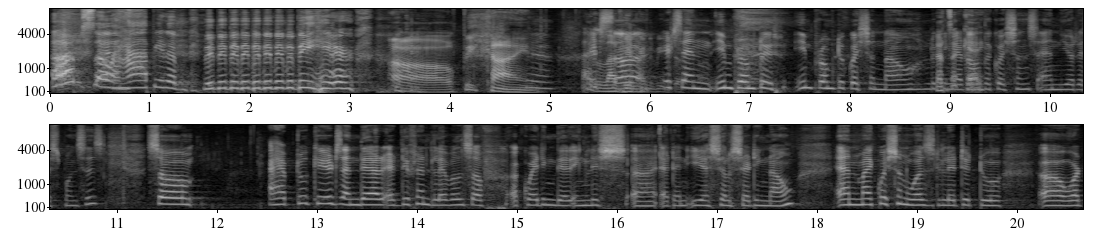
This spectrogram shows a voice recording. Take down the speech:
I'm so happy to be, be, be, be, be, be, be, be here. Oh, be kind. I it's, love uh, you. It's an impromptu impromptu question now, looking That's at all the questions and your responses. So, I have two kids, and they are at different levels of acquiring their English uh, at an ESL setting now. And my question was related to uh, what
